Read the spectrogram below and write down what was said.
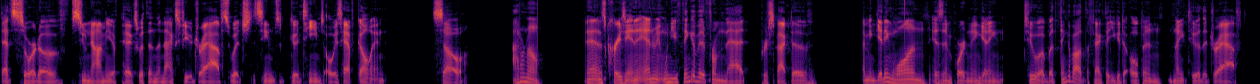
that sort of tsunami of picks within the next few drafts, which it seems good teams always have going. So I don't know. And it's crazy. And, and when you think of it from that perspective, I mean, getting one is important in getting Tua, but think about the fact that you get to open night two of the draft.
